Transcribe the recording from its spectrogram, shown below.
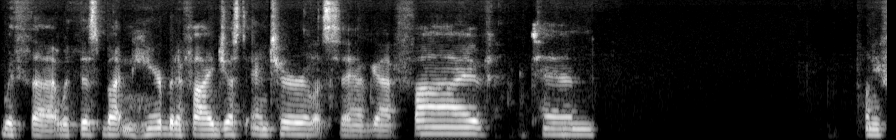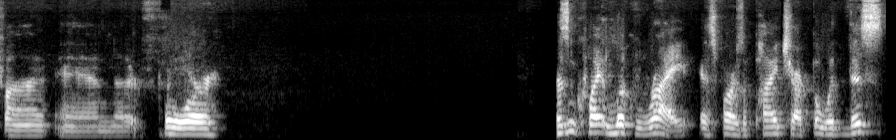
with uh, with this button here, but if I just enter, let's say I've got 5, 10, 25, and another 4, doesn't quite look right as far as a pie chart, but with this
